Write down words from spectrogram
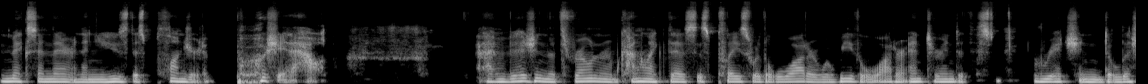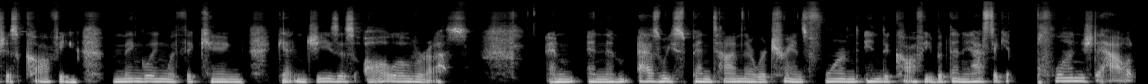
mix in there, and then you use this plunger to push it out and I envision the throne room kind of like this this place where the water, where we, the water, enter into this rich and delicious coffee, mingling with the king, getting Jesus all over us. And, and then as we spend time there, we're transformed into coffee, but then it has to get plunged out,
